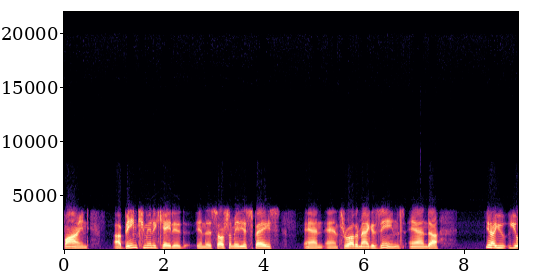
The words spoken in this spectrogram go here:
find uh, being communicated in the social media space and, and through other magazines. And, uh, you know, you, you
